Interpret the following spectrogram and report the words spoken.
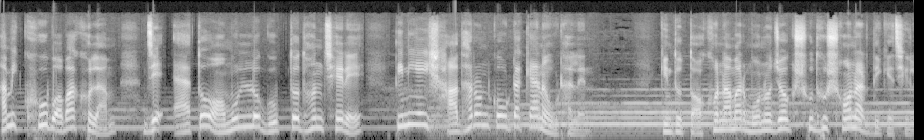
আমি খুব অবাক হলাম যে এত অমূল্য গুপ্তধন ছেড়ে তিনি এই সাধারণ কৌটা কেন উঠালেন। কিন্তু তখন আমার মনোযোগ শুধু সোনার দিকে ছিল,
